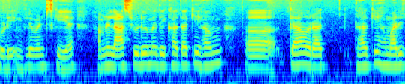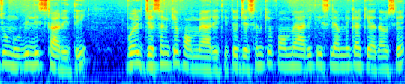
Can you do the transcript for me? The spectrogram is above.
थोड़ी इम्प्लीमेंट्स की है। हमने लास्ट वीडियो में देखा था कि हम आ, क्या हो रहा था कि हमारी जो मूवी लिस्ट आ रही थी वो एक जेसन के फॉर्म में आ रही थी। तो जेसन के फॉर्म में आ रही थी इसलिए हमने क्या किया था उसे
